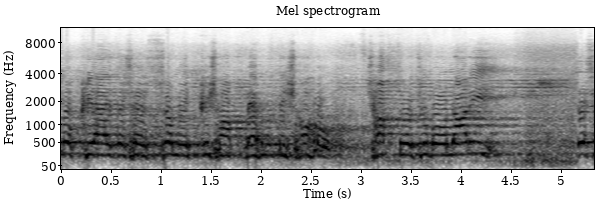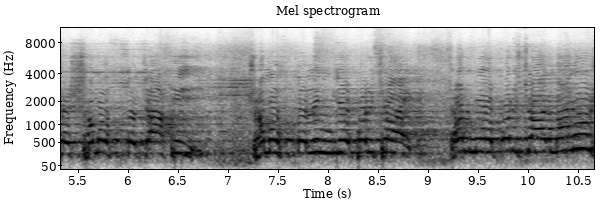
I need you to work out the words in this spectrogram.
প্রক্রিয়ায় দেশের শ্রমিক, কৃষক, মেহনতি সহ ছাত্র, যুব, নারী দেশের সমস্ত জাতি, সমস্ত লিঙ্গীয় পরিচয়, ধর্মীয় পরিচয়ের মানুষ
